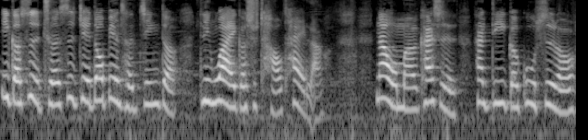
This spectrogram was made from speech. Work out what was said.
一个是全世界都变成金的，另外一个是桃太郎。那我们开始看第一个故事喽。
